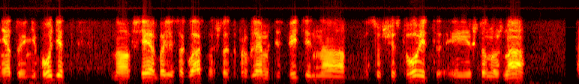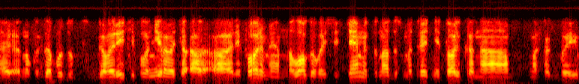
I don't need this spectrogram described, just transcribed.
нету и не будет, но все были согласны, что эта проблема действительно существует и что нужна, ну, когда будут говорить и планировать о, о реформе налоговой системы, то надо смотреть не только на, на как бы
